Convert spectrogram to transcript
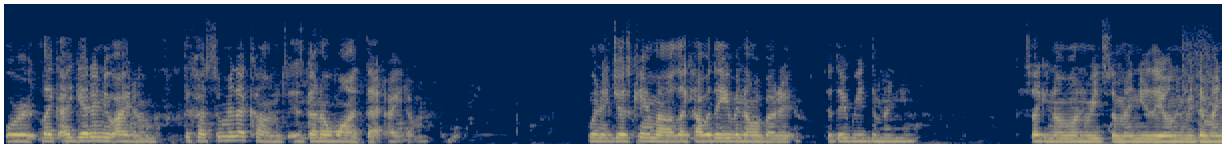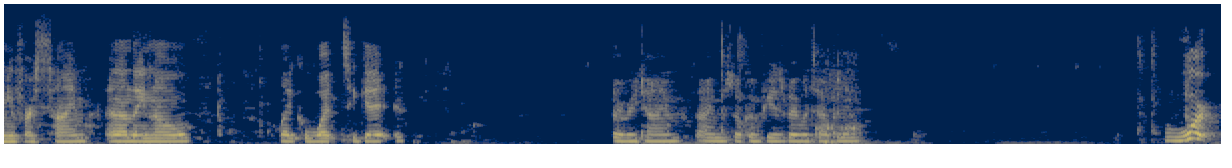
or like I get a new item, the customer that comes is gonna want that item. When it just came out, like how would they even know about it? Did they read the menu? It's like no one reads the menu, they only read the menu first time, and then they know like what to get every time. I'm so confused by what's happening. Work!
